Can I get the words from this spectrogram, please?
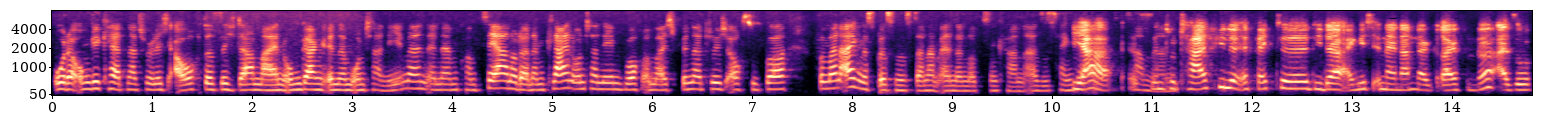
oder umgekehrt natürlich auch, dass ich da meinen Umgang in einem Unternehmen, in einem Konzern oder in einem kleinen Unternehmen, wo auch immer ich bin, natürlich auch super für mein eigenes Business dann am Ende nutzen kann. Also es hängt ja, ja es sind total viele Effekte, die da eigentlich ineinander greifen. Ne? Also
